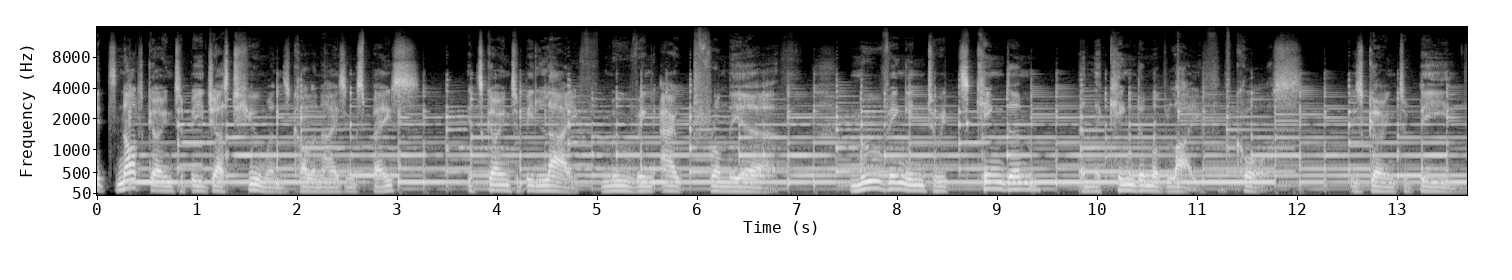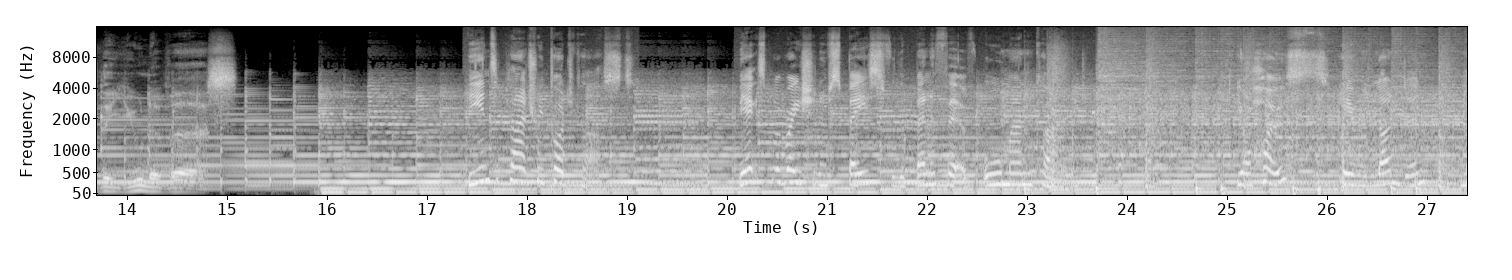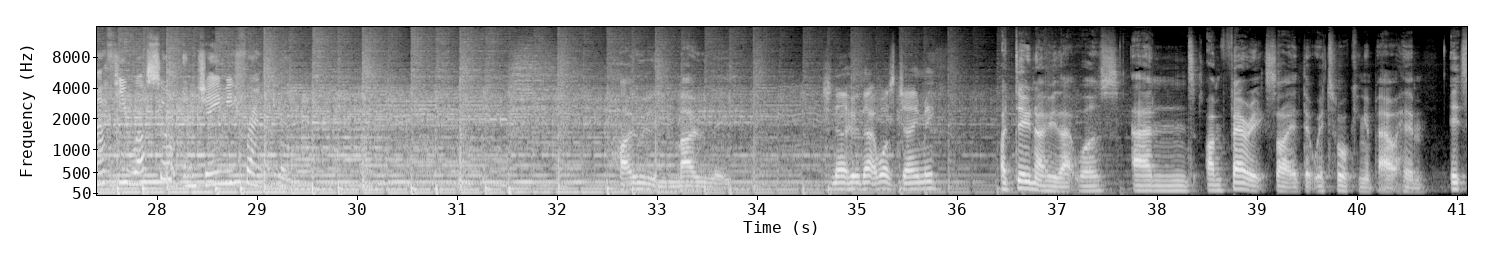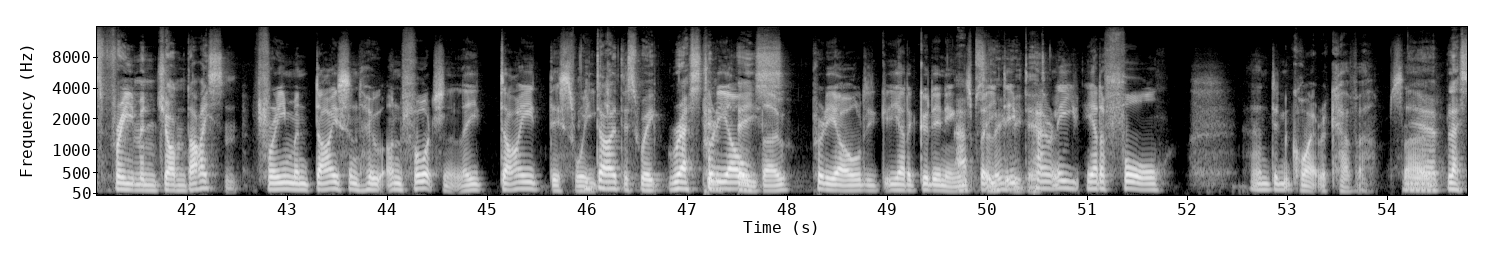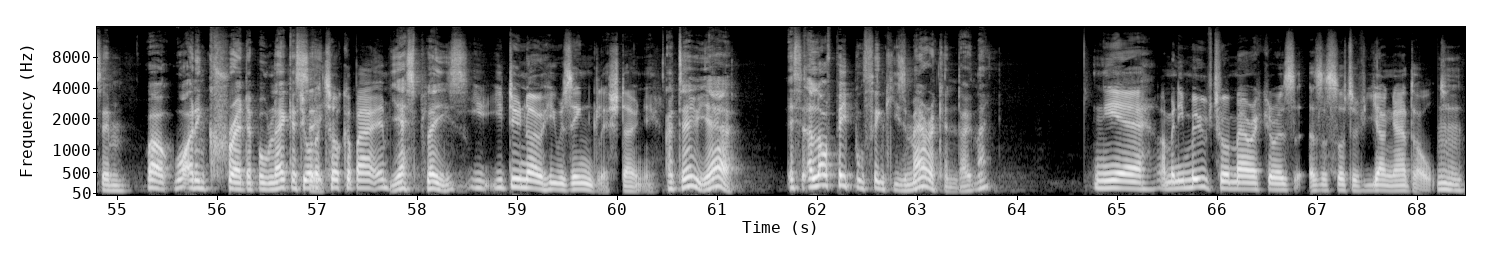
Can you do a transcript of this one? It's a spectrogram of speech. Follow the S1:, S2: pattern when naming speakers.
S1: It's not going to be just humans colonizing space. It's going to be life moving out from the Earth, moving into its kingdom, and the kingdom of life, of course, is going to be the universe.
S2: The Interplanetary Podcast. The exploration of space for the benefit of all mankind. Your hosts here in London, Matthew Russell and Jamie Franklin.
S3: Holy moly.
S1: Do you know who that was, Jamie?
S3: I do know who that was, and I'm very excited that we're talking about him. It's Freeman John Dyson.
S1: Freeman Dyson, who unfortunately died this week.
S3: He died this week. Rest
S1: Pretty
S3: in
S1: old,
S3: peace.
S1: though. Pretty old. He, he had a good innings, but he, he- apparently he had a fall and didn't quite recover. So,
S3: Yeah, bless him. Well, what an incredible legacy.
S1: do you want to talk about him?
S3: Yes, please.
S1: You, you do know he was English, don't you?
S3: I do, yeah. It's, a lot of people think he's American, don't they?
S1: Yeah, I mean, he moved to America as as a sort of young adult.
S3: Hmm.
